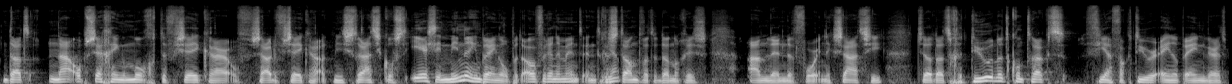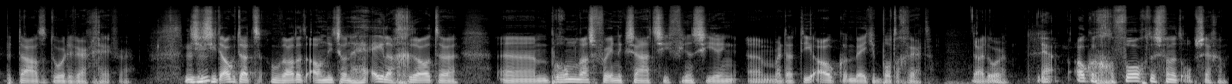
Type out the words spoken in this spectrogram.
Dat na opzegging mocht de verzekeraar of zou de verzekeraar administratiekosten eerst in mindering brengen op het overrendement en het Ja. restant wat er dan nog is aanwenden voor indexatie. Terwijl dat gedurende het contract via factuur één op één werd betaald door de werkgever. Dus je ziet ook dat, hoewel dat al niet zo'n hele grote ehm, bron was voor indexatiefinanciering, ehm, maar dat die ook een beetje bottig werd daardoor. ja. Ook een gevolg dus van het opzeggen.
